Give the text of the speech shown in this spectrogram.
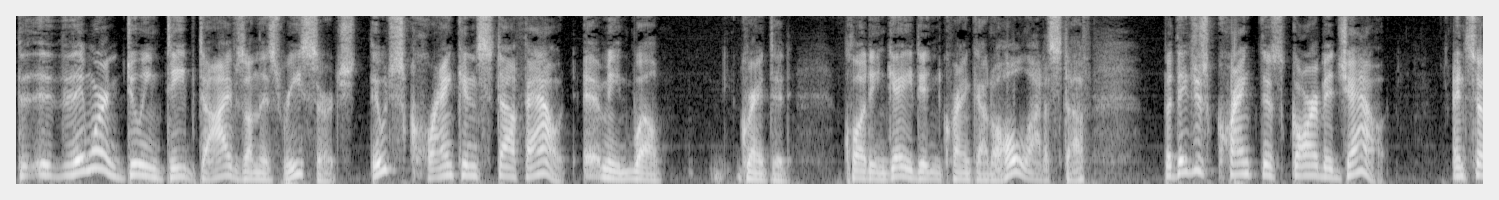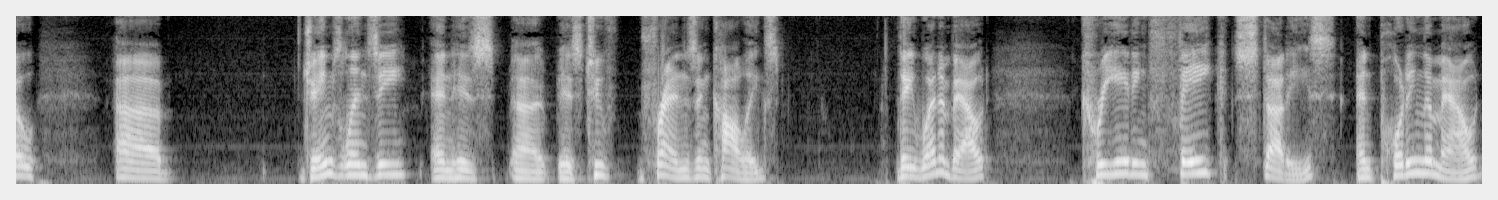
they weren't doing deep dives on this research. They were just cranking stuff out. I mean, well, granted, Claudine Gay didn't crank out a whole lot of stuff, but they just cranked this garbage out. And so uh, James Lindsay and his uh, his two friends and colleagues, they went about creating fake studies and putting them out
